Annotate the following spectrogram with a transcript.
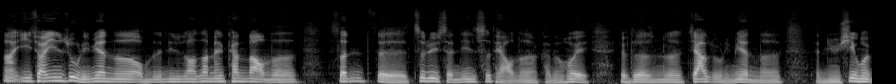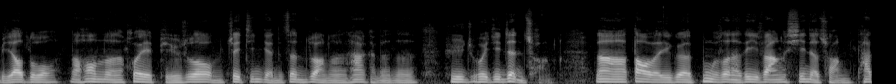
那遗传因素里面呢，我们的临床上面看到呢，生呃自律神经失调呢，可能会有的人呢家族里面呢女性会比较多，然后呢会比如说我们最经典的症状呢，她可能呢去会去认床。那到了一个陌生的地方，新的床，她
